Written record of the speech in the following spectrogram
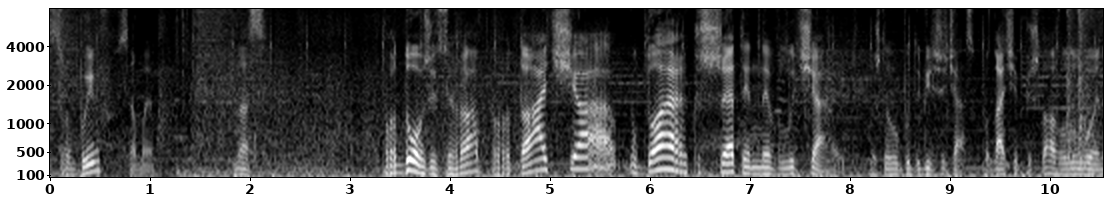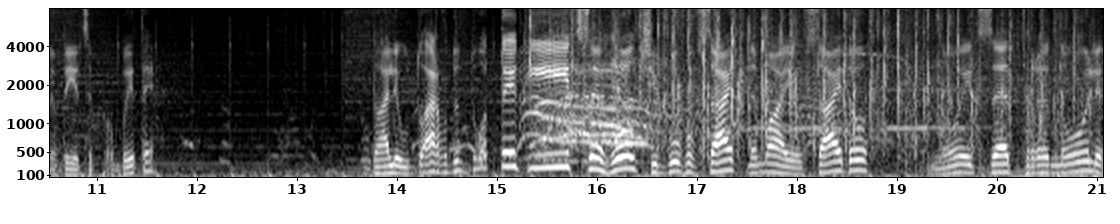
Зробив саме у нас Продовжується гра, продача, удар, кушети не влучають. Можливо, буде більше часу. Подача пішла, головою не вдається пробити. Далі удар в один дотик. І це гол. Чи був офсайд? Немає офсайду. Ну і це 3-0.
